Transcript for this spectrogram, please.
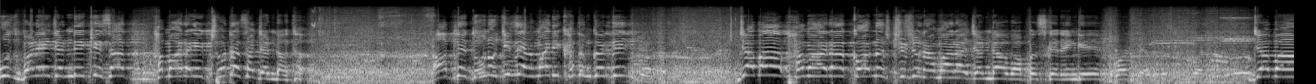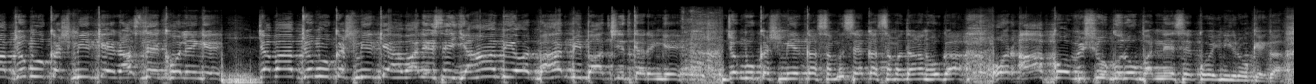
उस बड़े झंडे के साथ हमारा एक छोटा सा झंडा था। आपने दोनों चीज़ें हमारी खत्म कर दी। जब आप हमारा कॉन्स्टिट्यूशन हमारा झंडा वापस करेंगे, जब करेंगे। जम्मू कश्मीर का समस्या का समाधान होगा और आपको विश्व गुरु बनने से कोई नहीं रोकेगा।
